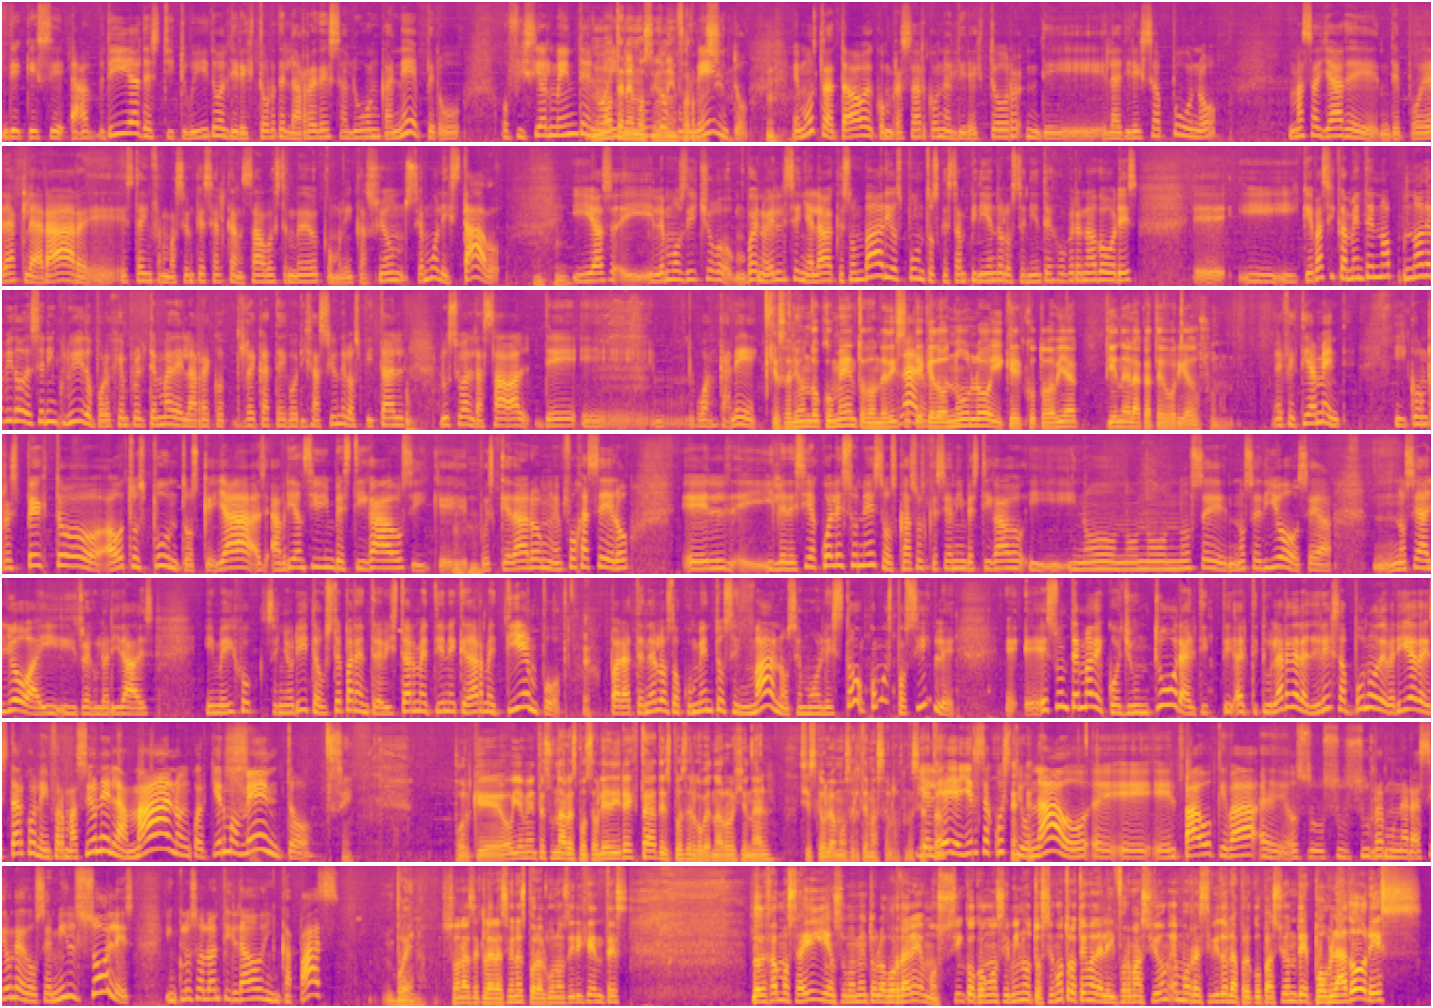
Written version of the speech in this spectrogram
de que se habría destituido al director de la red de salud Huancané, pero oficialmente no, hay tenemos ningún documento. Hemos tratado de conversar con el director de la Dirección Puno, más allá de, poder aclarar eh, esta información que se ha alcanzado, este medio de comunicación, se ha molestado. y, le hemos dicho, bueno, él señalaba que son varios puntos que están pidiendo los tenientes gobernadores eh, y, que básicamente no, no ha debido de ser incluido, por ejemplo, el tema de la recategorización del hospital Lucio Aldazábal de eh, Huancané. Que salió un documento donde dice que quedó nulo y que todavía tiene la categoría 2.1. Efectivamente. Y con respecto a otros puntos que ya habrían sido investigados y que pues quedaron en foja cero, él y le decía cuáles son esos casos que se han investigado y, no no no no se no se dio, o sea, no se halló ahí irregularidades y me dijo, señorita, usted para entrevistarme tiene que darme tiempo para tener los documentos en mano. Se molestó. ¿Cómo es posible? E, e, es un tema de coyuntura. El, titular de la directa Puno debería de estar con la información en la mano en cualquier momento. Sí. Porque obviamente es una responsabilidad directa después del gobernador regional, si es que hablamos del tema salud. y el día de ayer se ha cuestionado eh, eh, el pago que va, eh, o su, su, remuneración de 12 mil soles. Incluso lo han tildado de incapaz. Bueno, son las declaraciones por algunos dirigentes. Lo dejamos ahí y en su momento lo abordaremos. 5 con 11 minutos. En otro tema de la información, hemos recibido la preocupación de pobladores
